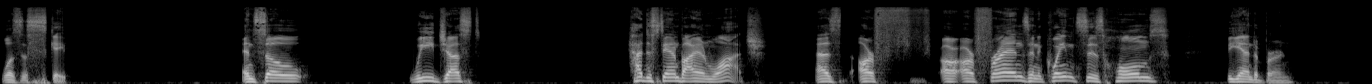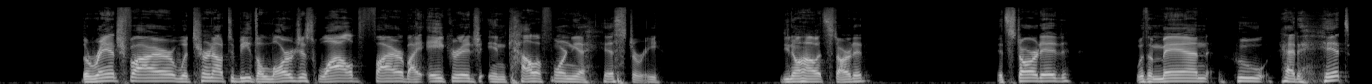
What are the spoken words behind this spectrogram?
was escape. And so we just had to stand by and watch as our, our, our, friends and acquaintances' homes began to burn. The ranch fire would turn out to be the largest wildfire by acreage in California history. Do you know how it started? It started with a man who had hit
